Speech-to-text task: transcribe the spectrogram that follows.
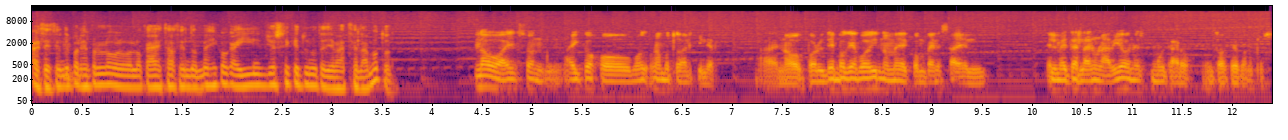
a excepción de, por ejemplo, lo, que has estado haciendo en México, que ahí yo sé que tú no te llevaste la moto. No, ahí son, ahí cojo una moto de alquiler. A ver, no, por el tiempo que voy no me compensa el, el meterla en un avión, es muy caro. Entonces, bueno, pues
